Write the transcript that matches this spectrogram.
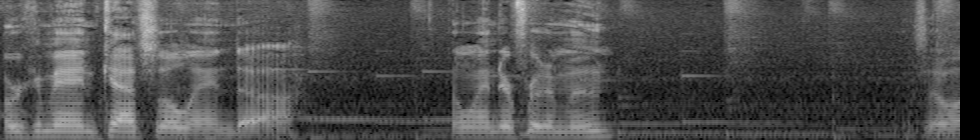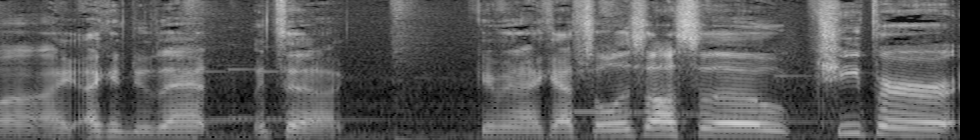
or command capsule and uh, lander for the moon. So uh, I, I can do that. It's a Gemini capsule. It's also cheaper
